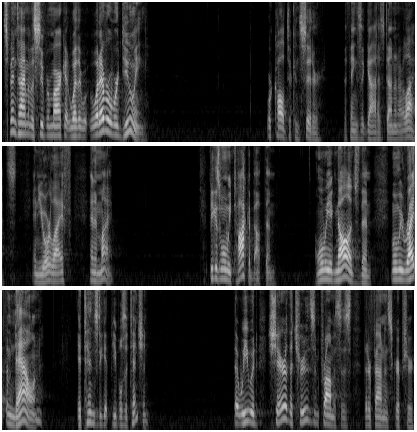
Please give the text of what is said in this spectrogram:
spend time in the supermarket, whether whatever we're doing, we're called to consider the things that God has done in our lives, in your life and in mine. Because when we talk about them, when we acknowledge them, when we write them down, it tends to get people's attention that we would share the truths and promises that are found in Scripture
